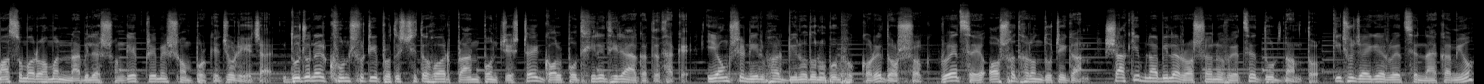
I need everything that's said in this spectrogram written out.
মাসুমা রহমান নাবিলার সঙ্গে প্রেমের সম্পর্কে জড়িয়ে যায়। দুজনের খুনসুটি প্রতিষ্ঠিত হওয়ার প্রাণপণ চেষ্টায় গল্প ধীরে ধীরে আগাতে থাকে। এই অংশে নির্ভর বিনোদন উপভোগ করে দর্শক। রয়েছে অসাধারণ দুটি গান। সাকিব নাবিলার রসায়ন হয়েছে দুর্দান্ত। কিছু জায়গায় রয়েছে ন্যাকামিও।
